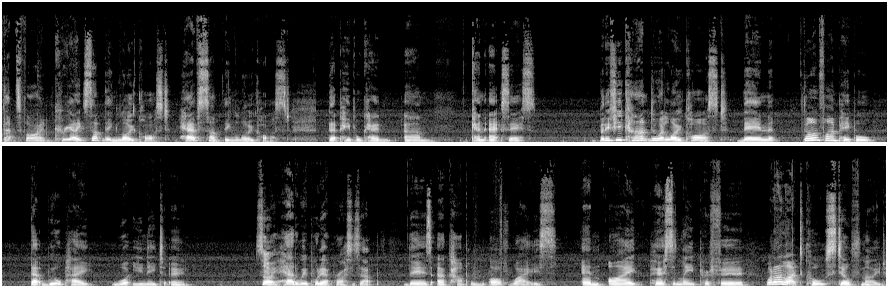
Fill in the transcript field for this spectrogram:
that's fine. Create something low cost, have something low cost that people can um, can access. But if you can't do it low cost, then go and find people that will pay what you need to earn. So, how do we put our prices up? There's a couple of ways, and I personally prefer what I like to call stealth mode.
